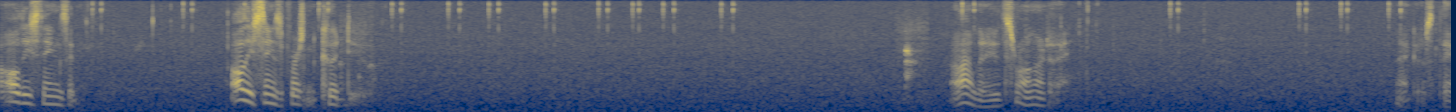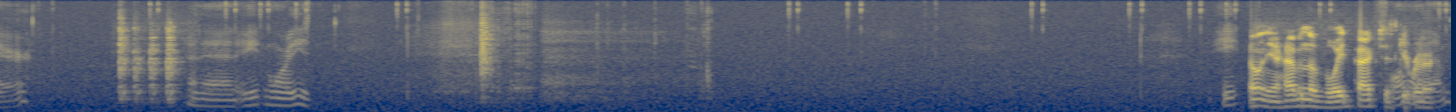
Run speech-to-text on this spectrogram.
All these things that. All these things a person could do. Oh, I'm gonna do this wrong, aren't I? That goes there. And then eight more of these. Eight telling you, having the void pack just get rid of of them.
